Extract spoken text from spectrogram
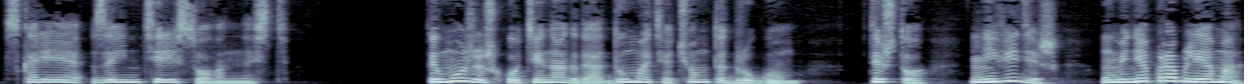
скорее заинтересованность. «Ты можешь хоть иногда думать о чем-то другом. Ты что, не видишь? У меня проблема!»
